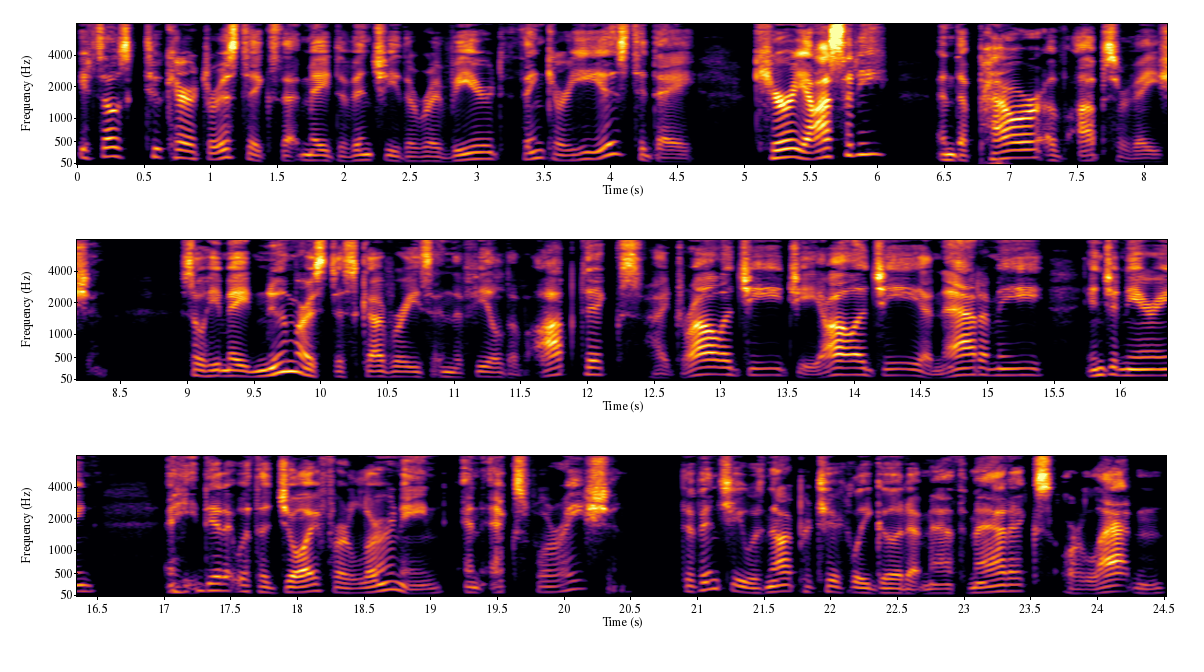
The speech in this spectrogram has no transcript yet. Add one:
It's those two characteristics that made Da Vinci the revered thinker he is today curiosity and the power of observation. So he made numerous discoveries in the field of optics, hydrology, geology, anatomy, engineering, and he did it with a joy for learning and exploration. Da Vinci was not particularly good at mathematics or Latin,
